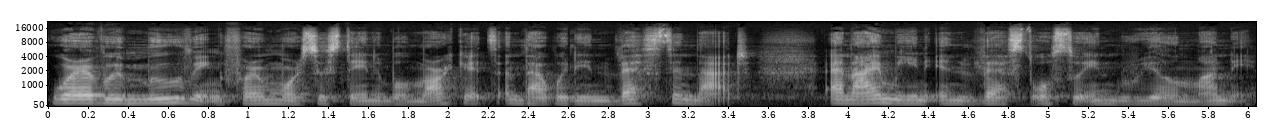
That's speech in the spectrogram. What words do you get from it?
where we're moving for a more sustainable market and that we invest in that. And I mean invest also in real money.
